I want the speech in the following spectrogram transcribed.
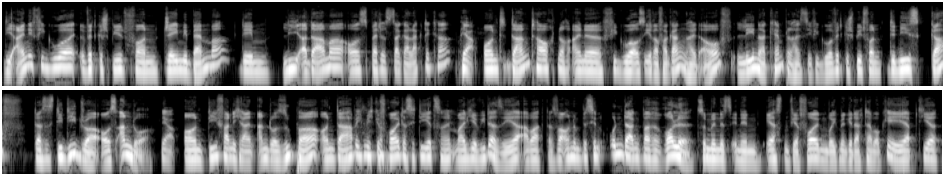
Die eine Figur wird gespielt von Jamie Bamber, dem Lee Adama aus Battlestar Galactica. Ja. Und dann taucht noch eine Figur aus ihrer Vergangenheit auf. Lena Campbell heißt die Figur, wird gespielt von Denise Guff. Das ist die Deidre aus Andor. Ja. Und die fand ich ein Andor super. Und da habe ich mich gefreut, dass ich die jetzt mal hier wiedersehe. Aber das war auch eine ein bisschen undankbare Rolle, zumindest in den ersten vier Folgen, wo ich mir gedacht habe, okay, ihr habt hier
